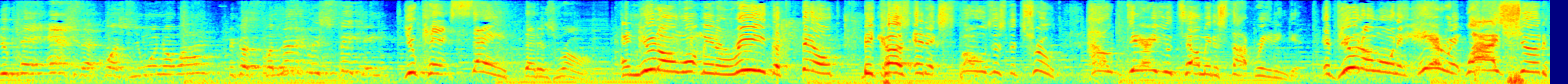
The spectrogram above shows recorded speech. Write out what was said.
You can't answer that question. You want to know why? Because politically speaking, you can't say that it's wrong. And you don't want me to read the because it exposes the truth. How dare you tell me to stop reading it? If you don't want to hear it, why should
